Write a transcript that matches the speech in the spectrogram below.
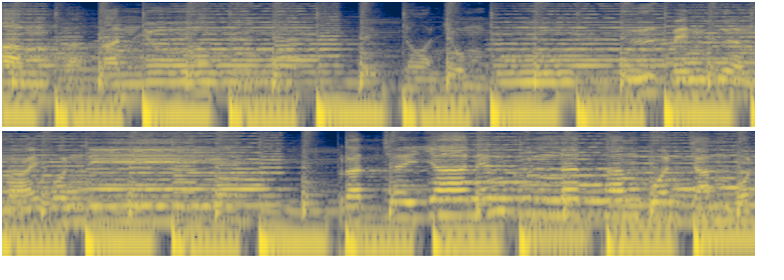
ามกตัญญูดอนชมพูถือเป็นเครื่องหมายคนดี ปรัชญาเน้นคุณธรรมควรจำบท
